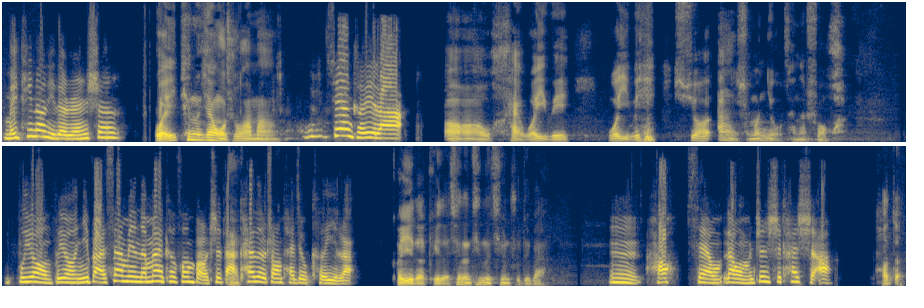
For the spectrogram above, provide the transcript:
没听到你的人声。喂，听得见我说话吗？现在可以啦。哦哦哦，嗨，我以为我以为 需要按什么钮才能说话。不用不用，你把下面的麦克风保持打开的状态就可以了。可以的，可以的，现在听得清楚对吧？嗯，好，现在那我们正式开始啊。好的。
